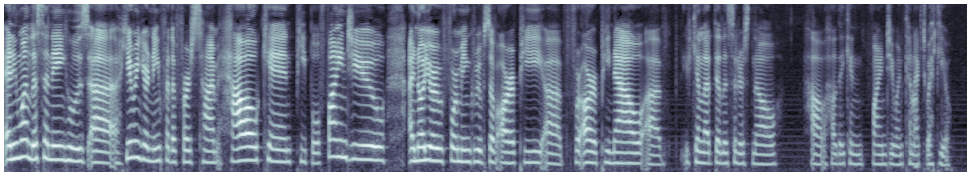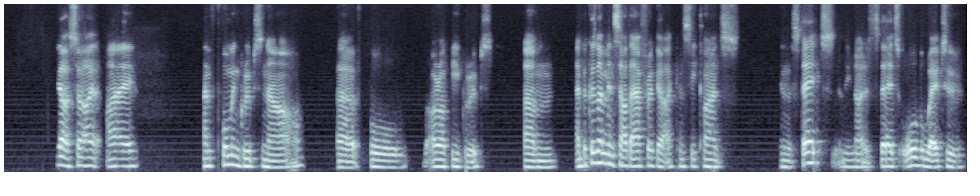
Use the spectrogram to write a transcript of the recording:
anyone listening who's uh, hearing your name for the first time how can people find you? I know you're forming groups of rp uh, for rp now uh, you can let the listeners know how, how they can find you and connect with you. Yeah so i, I i'm forming groups now uh, for RRP groups. Um, and because I'm in South Africa, I can see clients in the States, in the United States, all the way to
